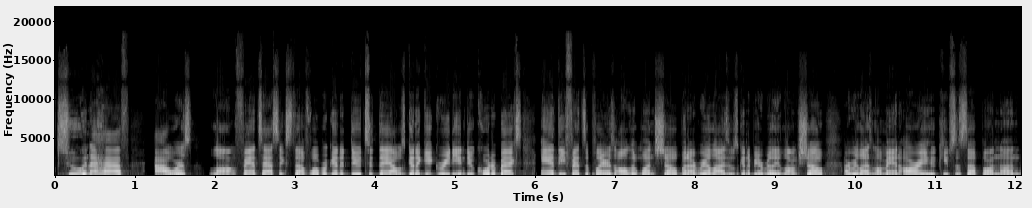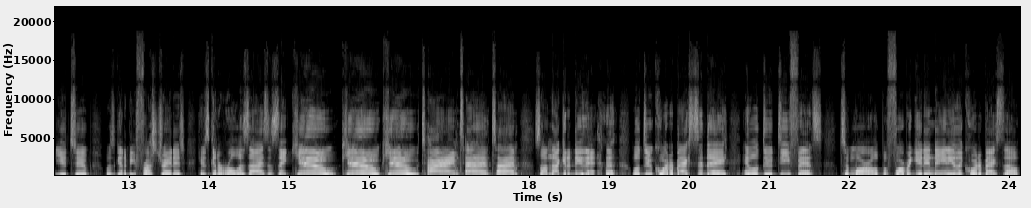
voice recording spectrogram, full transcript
Two and a half hours long. Fantastic stuff. What we're going to do today, I was going to get greedy and do quarterbacks and defensive players all in one show, but I realized it was going to be a really long show. I realized my man Ari, who keeps us up on, on YouTube, was going to be frustrated. He was going to roll his eyes and say, Q, Q, Q, time, time, time. So I'm not going to do that. we'll do quarterbacks today and we'll do defense tomorrow. Before we get into any of the quarterbacks, though,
